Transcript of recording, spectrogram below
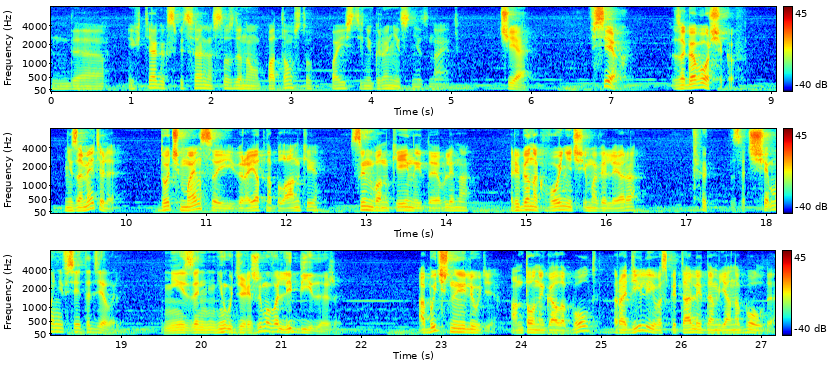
Да, их тяга к специально созданному потомству поистине границ не знает. Чья? Всех. Заговорщиков. Не заметили? Дочь Мэнса и, вероятно, Бланки, сын Ван Кейна и Девлина, ребенок Войнич и Мавелера. Зачем они все это делали? Не из-за неудержимого либидо же. Обычные люди, Антон и Гала Болт, родили и воспитали Дамьяна Болда,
